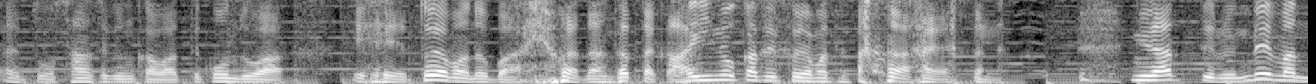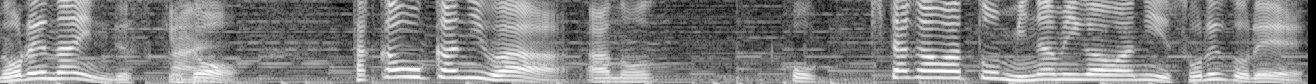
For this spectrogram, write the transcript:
えっと、三石に変わって今度は、えー富山の場合は何だったいか。愛の風富山鉄道 はい。になってるんで、まあ、乗れないんですけど、高岡にはあのこう北側と南側にそれぞれ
